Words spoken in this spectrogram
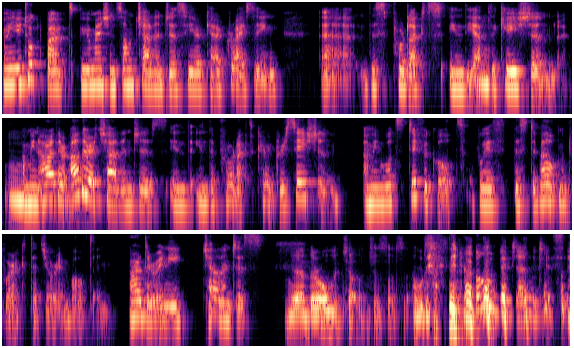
I mean, you talked about, you mentioned some challenges here characterizing uh, this product in the mm. application. Mm. I mean, are there other challenges in the, in the product characterization? I mean, what's difficult with this development work that you're involved in? Are there any challenges? Yeah, there are only challenges. I would say. only challenges.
